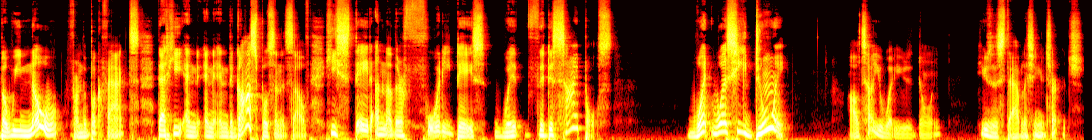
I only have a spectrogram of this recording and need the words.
But we know from the book of Acts that he and, and, and the gospels in itself, he stayed another 40 days with the disciples. What was he doing? I'll tell you what he was doing. He was establishing a church.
